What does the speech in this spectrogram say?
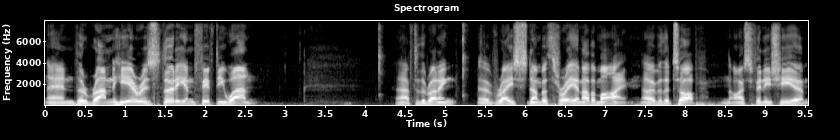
And the run here is 30 and 51. After the running of race number three, another My over the top. Nice finish here.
